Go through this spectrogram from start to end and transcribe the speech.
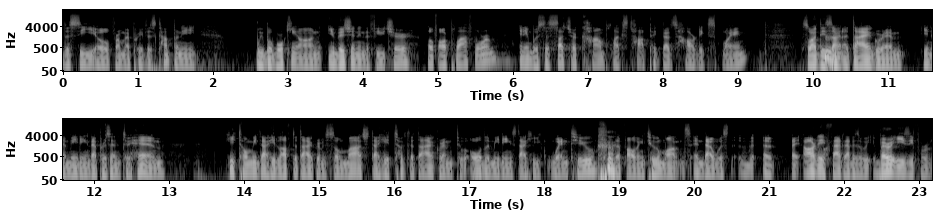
the CEO from my previous company, we were working on envisioning the future of our platform, and it was a, such a complex topic that's hard to explain. So I designed hmm. a diagram in a meeting that presented to him he told me that he loved the diagram so much that he took the diagram to all the meetings that he went to for the following two months. And that was an artifact that is very easy for,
